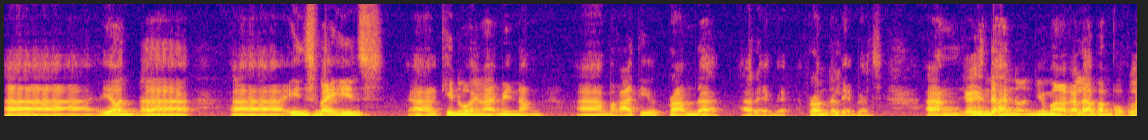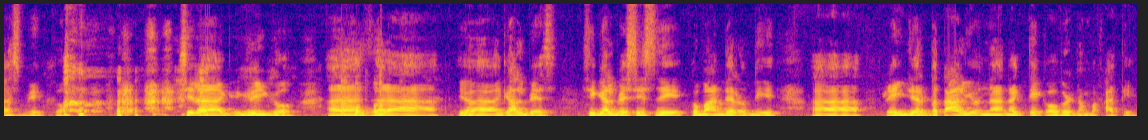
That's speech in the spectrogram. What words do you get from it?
ah, yun, ah, ah, ins by ins, ah, kinuha namin ng ah, Makati from the ah, rebe- from the levels. Ang kagandahan nun, yung mga kalabang ko, classmate ko, sila Gringo, saka yung, ah, Galvez. Si Galvez is the commander of the ah, Ranger Battalion na nag-take over ng Makati.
